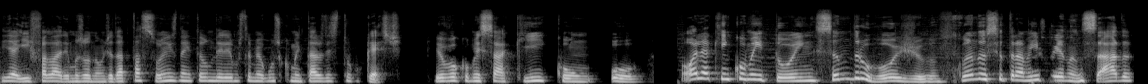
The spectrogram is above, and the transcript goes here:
E aí falaremos ou não de adaptações, né? Então leremos também alguns comentários desse TogoCast. Eu vou começar aqui com o. Olha quem comentou, hein? Sandro Rojo. Quando o Ultraman foi lançado,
